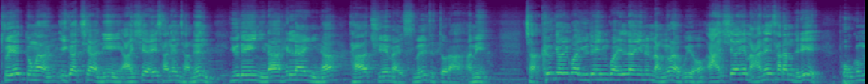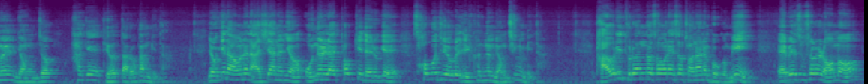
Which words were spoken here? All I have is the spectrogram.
두 해 동안 이같이 하니 아시아에 사는 자는 유대인이나 헬라인이나 다 주의 말씀을 듣더라. 아멘. 자, 그 결과 유대인과 헬라인을 막론하고요. 아시아의 많은 사람들이 복음을 영접하게 되었다고 합니다. 여기 나오는 아시아는요, 오늘날 터키 대륙의 서부 지역을 일컫는 명칭입니다. 바울이 두란노 서원에서 전하는 복음이 에베소서를 넘어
